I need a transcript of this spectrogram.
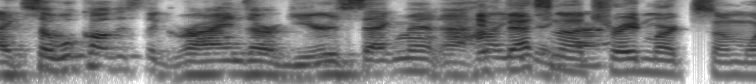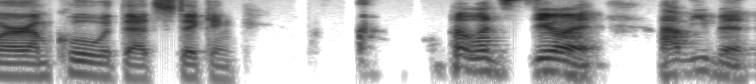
like so we'll call this the grinds our gears segment. Uh, if that's not trademarked somewhere i'm cool with that sticking. Let's do it. How have you been?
